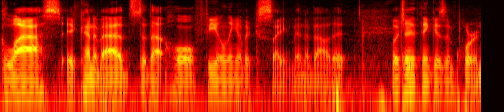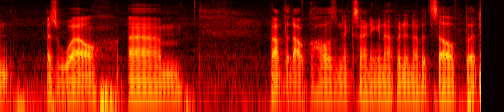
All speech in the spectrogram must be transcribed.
glass. It kind of adds to that whole feeling of excitement about it, which I think is important as well. Um, not that alcohol isn't exciting enough in and of itself, but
